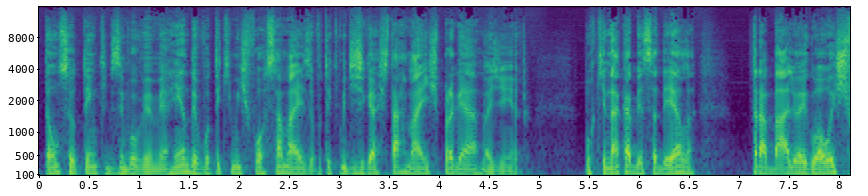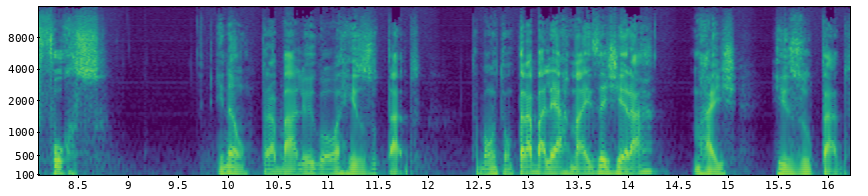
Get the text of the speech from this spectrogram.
então se eu tenho que desenvolver a minha renda, eu vou ter que me esforçar mais, eu vou ter que me desgastar mais para ganhar mais dinheiro. Porque na cabeça dela, trabalho é igual a esforço. E não, trabalho é igual a resultado. Tá bom? Então, trabalhar mais é gerar mais resultado.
